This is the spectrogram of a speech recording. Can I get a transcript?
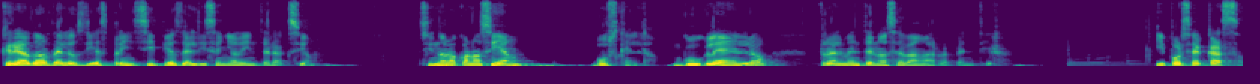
creador de los 10 principios del diseño de interacción. Si no lo conocían, búsquenlo, googleenlo, realmente no se van a arrepentir. Y por si acaso,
